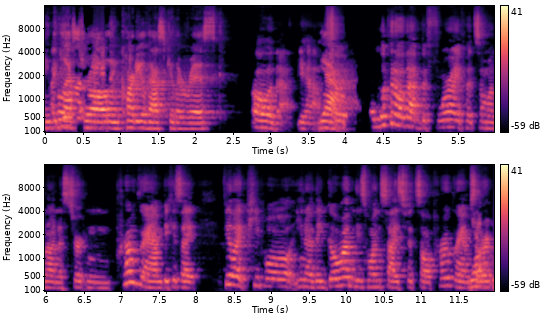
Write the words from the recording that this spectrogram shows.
And I cholesterol and cardiovascular risk. All of that. Yeah. Yeah. So I look at all that before I put someone on a certain program because I, feel like people, you know, they go on these one size fits all programs yep. that aren't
